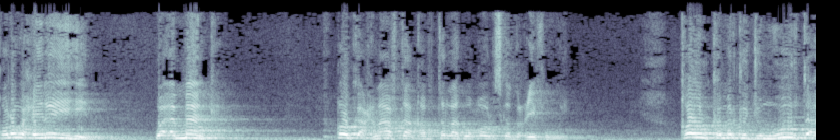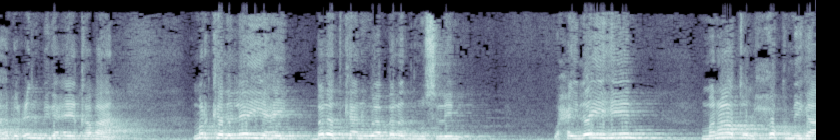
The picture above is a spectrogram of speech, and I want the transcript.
Qolo waxay leeyihiin waa ammaanka. Qowlka axnaafta qabta laakin waa qowl iska daciifa wey qowlka marka jumhuurta ahlucilmiga ay qabaan marka la leeyahay beledkani waa beled muslim. Waxay leeyihiin manaatu lxukmiga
